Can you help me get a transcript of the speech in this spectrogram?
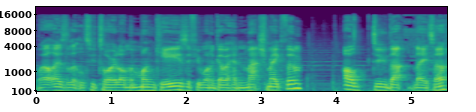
Well, there's a little tutorial on the monkeys if you want to go ahead and matchmake them. I'll do that later.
